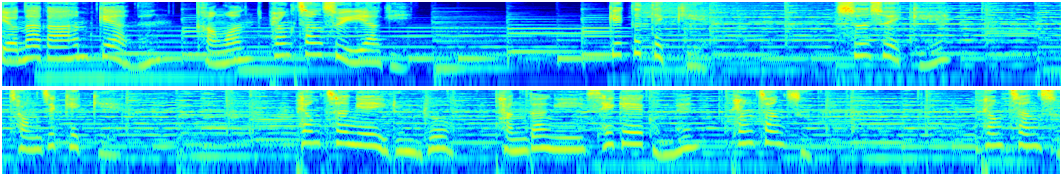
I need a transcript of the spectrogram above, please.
연아가 함께하는 강원 평창수 이야기. 깨끗했기에 순수했기에 정직했기에 평창의 이름으로 당당히 세계에 건넨 평창수. 평창수.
